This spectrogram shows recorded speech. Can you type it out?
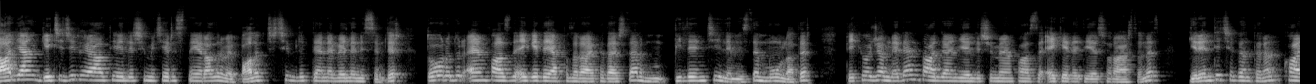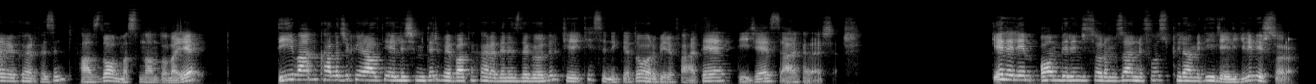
Dalyan geçici köyaltı yerleşimi içerisinde yer alır ve balıkçı çiftliklerine verilen isimdir. Doğrudur en fazla Ege'de yapılır arkadaşlar. Birinci ilimizde Muğla'dır. Peki hocam neden Dalyan yerleşimi en fazla Ege'de diye sorarsanız girinti çıkıntının Koy ve Körfez'in fazla olmasından dolayı. Divan kalıcı köyaltı yerleşimidir ve Batı Karadeniz'de görülür ki kesinlikle doğru bir ifade diyeceğiz arkadaşlar. Gelelim 11. sorumuza nüfus piramidi ile ilgili bir soru.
